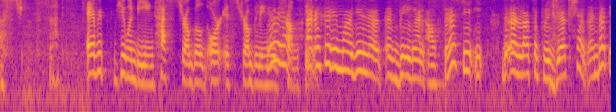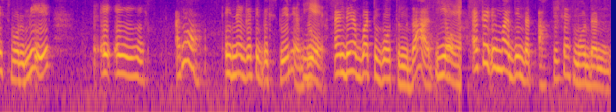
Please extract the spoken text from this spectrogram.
a, every human being has struggled or is struggling with something. And I can imagine that uh, being an actress, you, you- there are lots of rejection, and that is for me a, a ano, a negative experience. no? Yes. And they have got to go through that. Yes. So I can imagine that actresses more than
